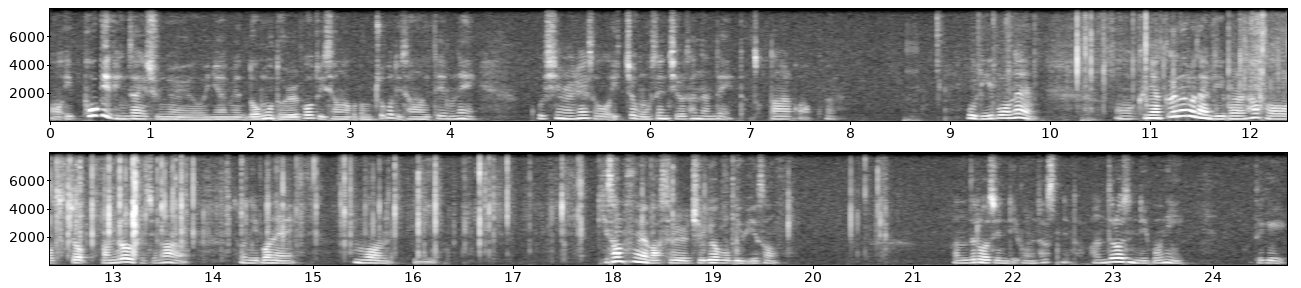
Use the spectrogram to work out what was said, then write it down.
어, 이 폭이 굉장히 중요해요. 왜냐하면 너무 넓어도 이상하고 너무 좁아도 이상하기 때문에 고심을 해서 2.5cm로 샀는데 다 적당할 것 같고요. 이 리본은 어, 그냥 끈으로 된 리본을 사서 직접 만들어도 되지만 전 이번에 한번 이 기성품의 맛을 즐겨보기 위해서 만들어진 리본을 샀습니다. 만들어진 리본이 되게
